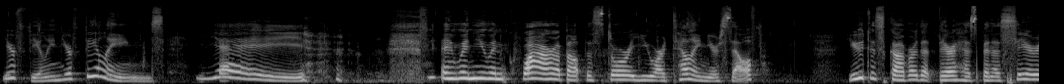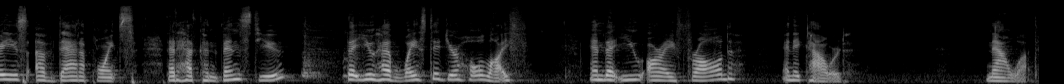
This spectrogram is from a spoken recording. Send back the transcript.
You're feeling your feelings. Yay! and when you inquire about the story you are telling yourself, you discover that there has been a series of data points that have convinced you that you have wasted your whole life and that you are a fraud and a coward. Now what?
